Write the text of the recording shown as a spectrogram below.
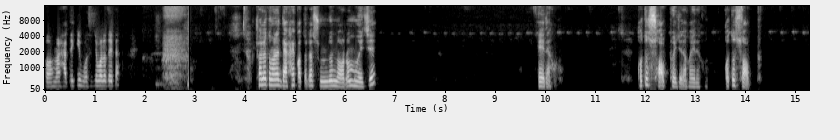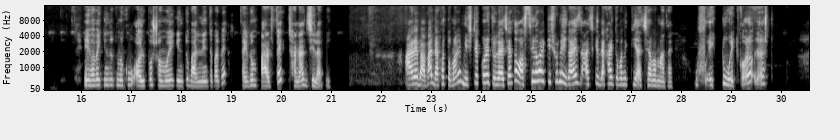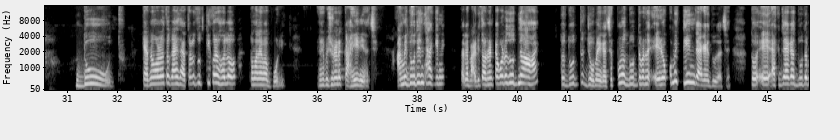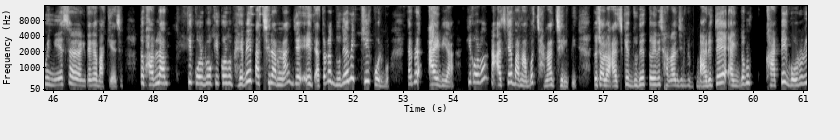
দেখো, আমার হাতে কি বসেছে বলো তো এটা? চলো তোমার দেখায় কতটা সুন্দর নরম হয়েছে। এই দেখো, কত সফট হয়েছে, দেখো, এই দেখো, কত সফট এইভাবে কিন্তু তুমি খুব অল্প সময়ে কিন্তু বানিয়ে নিতে পারবে, একদম পারফেক্ট ছানার জিলাপি। আরে বাবা, দেখো, তোমার মিস্টেক করে চলে আছে এত অস্থির হওয়ার কিছু নেই গাইজ আজকে দেখাই তোমার কি আছে আমার মাথায়। উফ, একটু ওয়েট করো জাস্ট দুধ। কেন বলো তো গাইজ এতটা দুধ কি করে হলো? তোমার আবার বলি। এটার পেছনে একটা কাহিনী আছে। আমি দুদিন থাকিনি, তাহলে বাড়িতে অনেকটা করে দুধ নেওয়া হয়। তো দুধ জমে গেছে। পুরো দুধ মানে এরকমই তিন জায়গায় দুধ আছে। তো এই এক জায়গায় দুধ আমি নিয়ে এসেছি আর এক জায়গায় বাকি আছে। তো ভাবলাম, কি করব কি করব ভেবেই পাচ্ছিলাম না যে এই এতটা দুধে আমি কি করব। তারপরে আইডিয়া কি করব? না, আজকে বানাবো ছানার ঝিলপি। তো চলো, আজকে দুধের তৈরি ছানার ঝিলপি। বাড়িতে একদম খাঁটি গরুর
